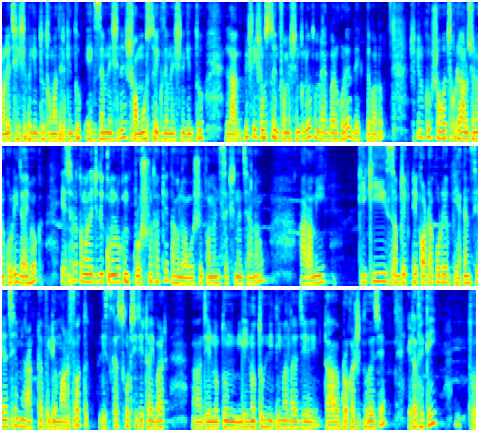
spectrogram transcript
নলেজ হিসেবে কিন্তু তোমাদের কিন্তু এক্সামিনেশনের সমস্ত এক্সামিনেশনে কিন্তু লাগবে। সেই সমস্ত ইনফরমেশনগুলো তোমরা একবার করে দেখতে পারো। সেখানে খুব সহজ করে আলোচনা করি। যাই হোক, এছাড়া তোমাদের যদি কোনো রকম প্রশ্ন থাকে, তাহলে অবশ্যই কমেন্ট সেকশনে জানাও। আর আমি কী কী সাবজেক্টে কটা করে ভ্যাকেন্সি আছে আমি আরেকটা ভিডিও মারফত ডিসকাস করছি, যেটা এবার যে নতুন এই নতুন নীতিমালা যেটা প্রকাশিত হয়েছে, এটা থেকেই। তো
